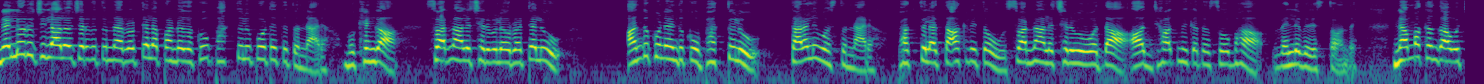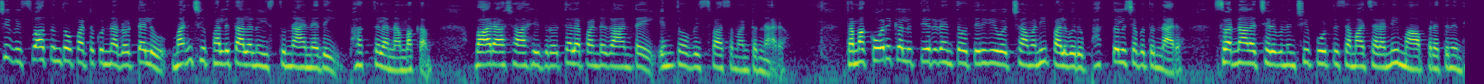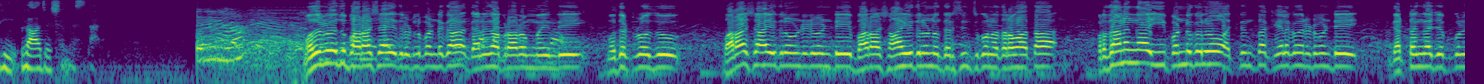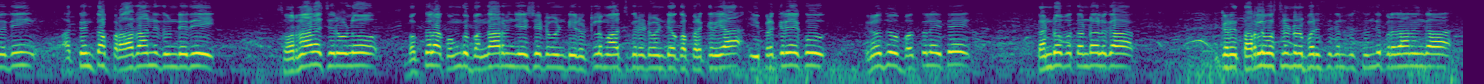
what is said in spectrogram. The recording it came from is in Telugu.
నెల్లూరు జిల్లాలో జరుగుతున్న రొట్టెల పండుగకు భక్తులు పోటెత్తుతున్నారు. ముఖ్యంగా స్వర్ణాల చెరువులో రొట్టెలు అందుకునేందుకు భక్తులు తరలి వస్తున్నారు. భక్తుల తాకిడితో స్వర్ణాల చెరువు వద్ద ఆధ్యాత్మికత శోభ వెల్లువిరుస్తోంది నమ్మకంగా వచ్చి విశ్వాసంతో పట్టుకున్న రొట్టెలు మంచి ఫలితాలను ఇస్తున్నాయన్నది భక్తుల నమ్మకం. బారా షాహిద్ రొట్టెల పండుగ అంటే ఎంతో విశ్వాసం అంటున్నారు తమ కోరికలు తీరడంతో తిరిగి వచ్చామని పలువురు భక్తులు చెబుతున్నారు. స్వర్ణాల చెరువు నుంచి పూర్తి సమాచారాన్ని మా ప్రతినిధి రాజేష్ అందిస్తారు. మొదటి రోజు బారాషాహిద్ రొట్టెల పండుగ ఘనంగా ప్రారంభమైంది. మొదటి రోజు బారాషాహిద్లో ఉండేటువంటి బారాషాహిదులను దర్శించుకున్న తర్వాత ప్రధానంగా ఈ పండుగలో అత్యంత కీలకమైనటువంటి ఘట్టంగా చెప్పుకునేది అత్యంత ప్రాధాన్యత ఉండేది స్వర్ణాల చెరువులో భక్తుల కొంగు బంగారం చేసేటువంటి రొట్టెలు మార్చుకునేటువంటి ఒక ప్రక్రియ. ఈ ప్రక్రియకు ఈరోజు భక్తులైతే తండోపతండాలుగా ఇక్కడికి తరలి వస్తున్నటువంటి పరిస్థితి కనిపిస్తుంది. ప్రధానంగా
